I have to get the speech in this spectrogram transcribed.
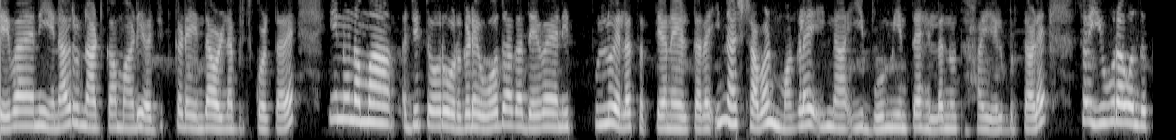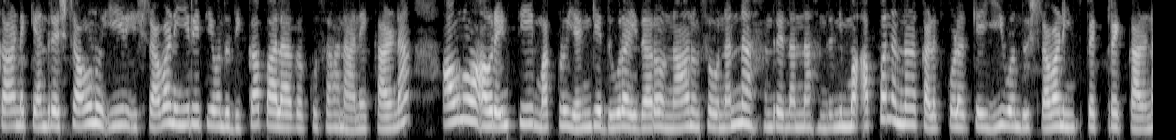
ದೇವಯಾನಿ ಏನಾದರೂ ನಾಟಕ ಮಾಡಿ ಅಜಿತ್ ಕಡೆಯಿಂದ ಅವಳನ್ನ ಬಿಡಿಸ್ಕೊಳ್ತಾರೆ ಇನ್ನು ನಮ್ಮ ಅಜಿತ್ ಅವರು ಹೊರಗಡೆ ಹೋದಾಗ ದೇವಯಾನಿ ಫುಲ್ಲು ಎಲ್ಲ ಸತ್ಯನ ಹೇಳ್ತಾಳೆ ಇನ್ನು ಶ್ರವಣ್ ಮಗಳೇ ಇನ್ನು ಈ ಭೂಮಿ ಅಂತ ಎಲ್ಲನೂ ಸಹ ಹೇಳ್ಬಿಡ್ತಾಳೆ. ಸೊ ಇವರ ಒಂದು ಕಾರಣಕ್ಕೆ ಅಂದರೆ ಶ್ರವಣು ಈ ಶ್ರವಣ್ ಈ ರೀತಿಯ ಒಂದು ದಿಕ್ಕಾಪಾಲಾಗೋಕ್ಕೂ ಸಹ ನಾನೇ ಕಾರಣ. ಅವನು ಅವ್ರ ಹೆಂಡತಿ ಮಕ್ಕಳು ಹೆಂಗೆ ದೂರ ಇದ್ದಾರೋ ನಾನು ಸೊ ನನ್ನ ಅಂದರೆ ನನ್ನ ಅಂದರೆ ನಿಮ್ಮ ಅಪ್ಪನನ್ನು ಕಳೆದುಕೊಳ್ಳೋಕ್ಕೆ ಈ ಒಂದು ಶ್ರವಣ್ ಇನ್ಸ್ಪೆಕ್ಟ್ರೇ ಕಾರಣ.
